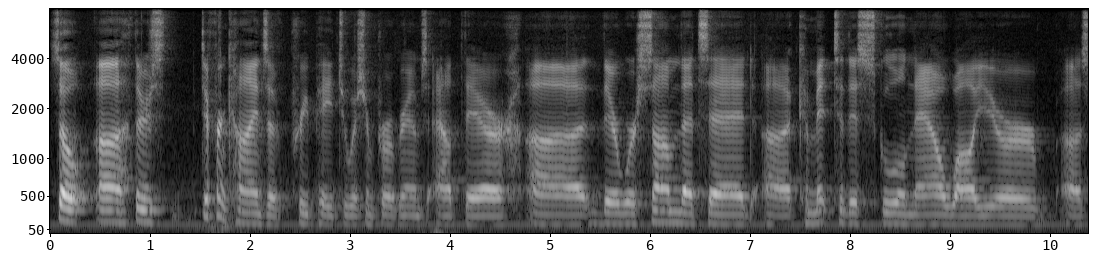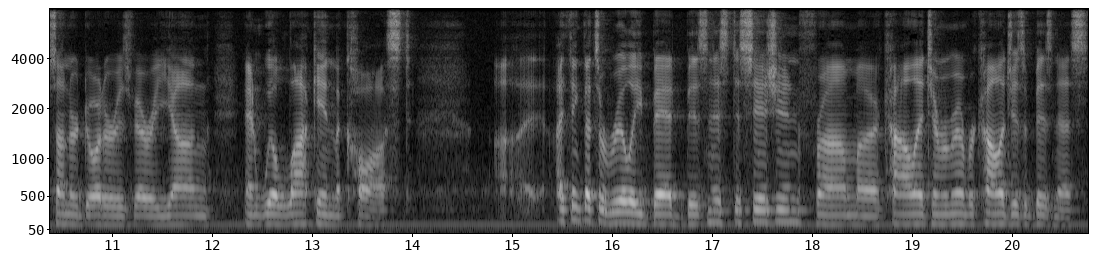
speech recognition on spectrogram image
so uh, there's different kinds of prepaid tuition programs out there. Uh, there were some that said uh, commit to this school now while your uh, son or daughter is very young, and we'll lock in the cost. I think that's a really bad business decision from uh, college, and remember, college is a business.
